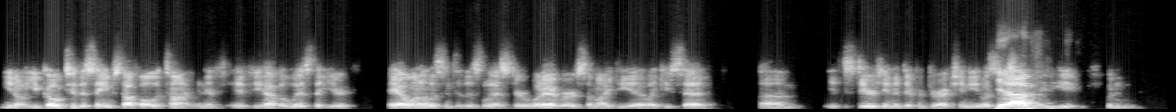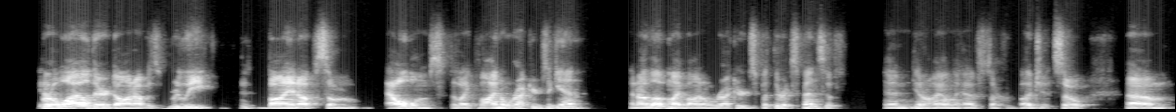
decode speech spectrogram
you know you go to the same stuff all the time. And if if you have a list that you're hey i want to listen to this list or whatever some idea like you said um, it steers you in a different direction. You listen yeah maybe you wouldn't you for know. a while there don i was really buying up some albums like vinyl records again. And i love my vinyl records but they're expensive and you know i only have certain budget so um,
